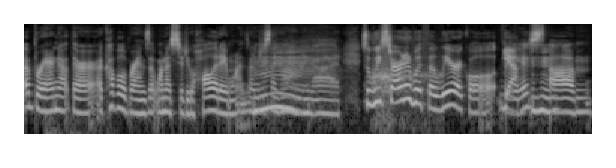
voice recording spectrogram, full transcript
a brand out there, a couple of brands that want us to do holiday ones. I'm just like, oh Mm. my god. So we started with the lyrical Yeah. Mm-hmm. Um,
